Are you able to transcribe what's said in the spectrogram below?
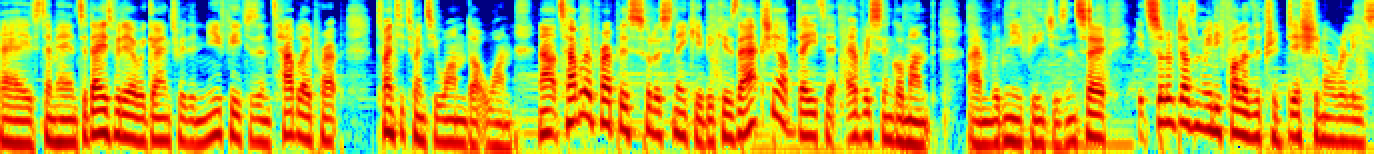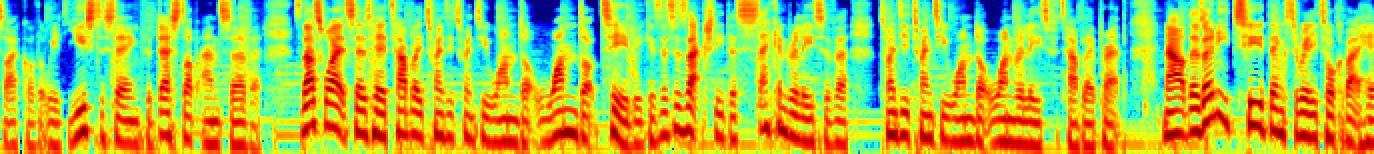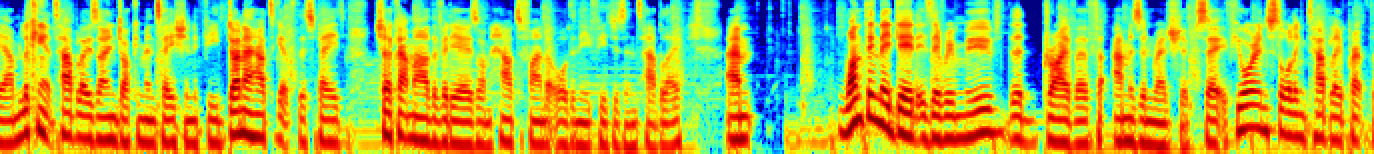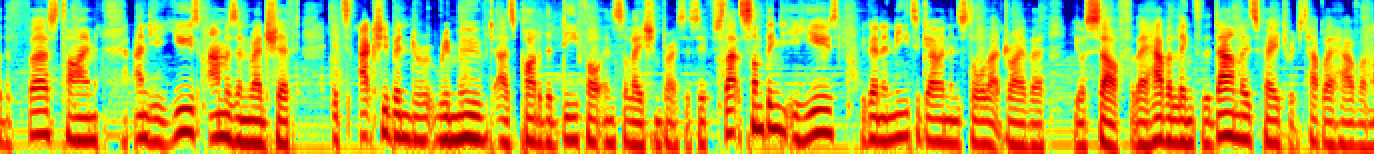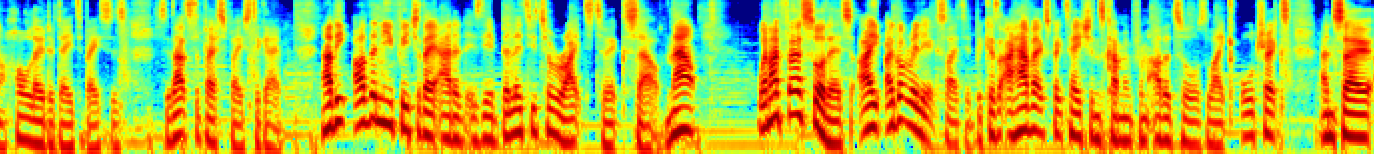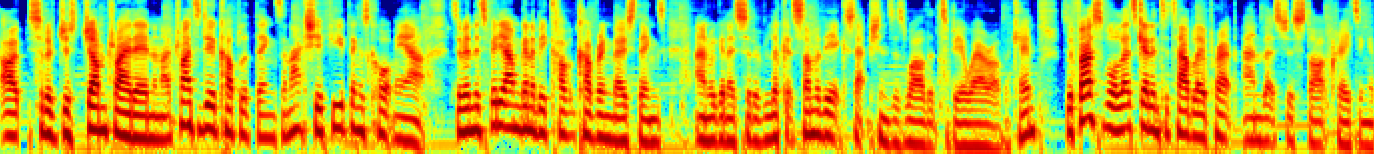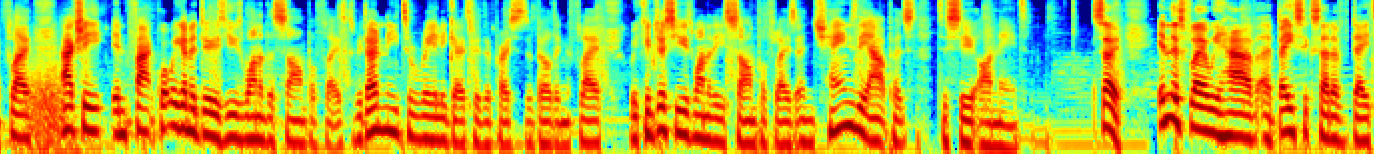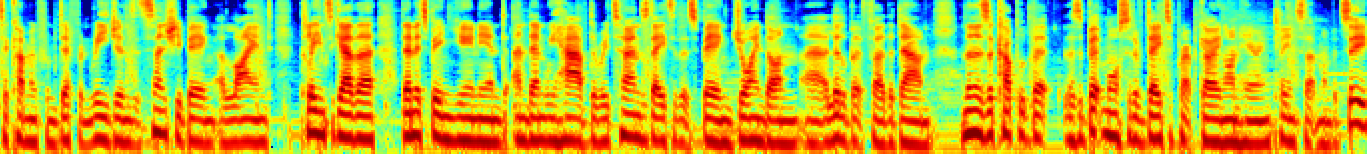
Hey, it's Tim here. In today's video, we're going through the new features in Tableau Prep 2021.1. Now, Tableau Prep is sort of sneaky because they actually update it every single month um, with new features. And so it sort of doesn't really follow the traditional release cycle that we're used to seeing for desktop and server. So that's why it says here Tableau 2021.1.2 because this is actually the second release of a 2021.1 release for Tableau Prep. Now, there's only two things to really talk about here. I'm looking at Tableau's own documentation. If you don't know how to get to this page, check out my other videos on how to find out all the new features in Tableau. Um, one thing they did is they removed the driver for Amazon Redshift. So if you're installing Tableau Prep for the first time and you use Amazon Redshift, it's actually been removed as part of the default installation process. If that's something you use, you're going to need to go and install that driver yourself. They have a link to the downloads page, which Tableau have on a whole load of databases. So that's the best place to go. Now, the other new feature they added is the ability to write to Excel. Now, when I first saw this, I, I got really excited because I have expectations coming from other tools like Alteryx. And so I sort of just jumped right in and I tried to do a couple of things and actually a few things caught me out. So in this video, I'm going to be co covering those things and we're going to sort of look at some of the exceptions as well that to be aware of. Okay. So first of all, let's get into Tableau prep and let's just start creating a flow. Actually, in fact, what we're going to do is use one of the sample flows because we don't need to really go through the process of building a flow. We can just use one of these sample flows and change the outputs to suit our need. So in this flow, we have a basic set of data coming from different regions. It's essentially being aligned, clean together, then it's being unioned, and then we have the returns data that's being joined on uh, a little bit further down. And then there's a couple bit, there's a bit more sort of data prep going on here in clean step number two.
